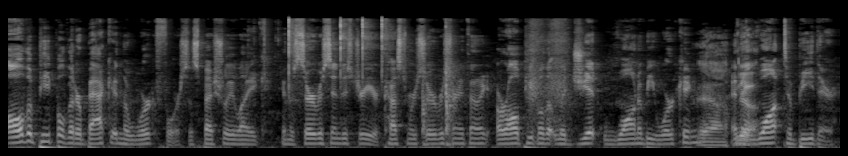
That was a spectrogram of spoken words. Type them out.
all the people that are back in the workforce, especially like in the service industry or customer service or anything like, are all people that legit want to be working Yeah. and Yeah. they want to be there.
